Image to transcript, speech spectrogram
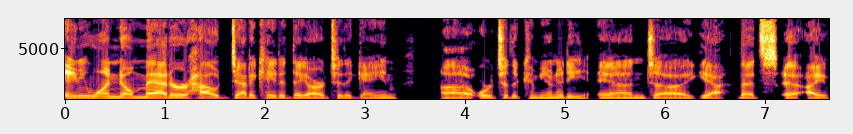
anyone, no matter how dedicated they are to the game uh, or to the community. And uh, yeah, that's uh, I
